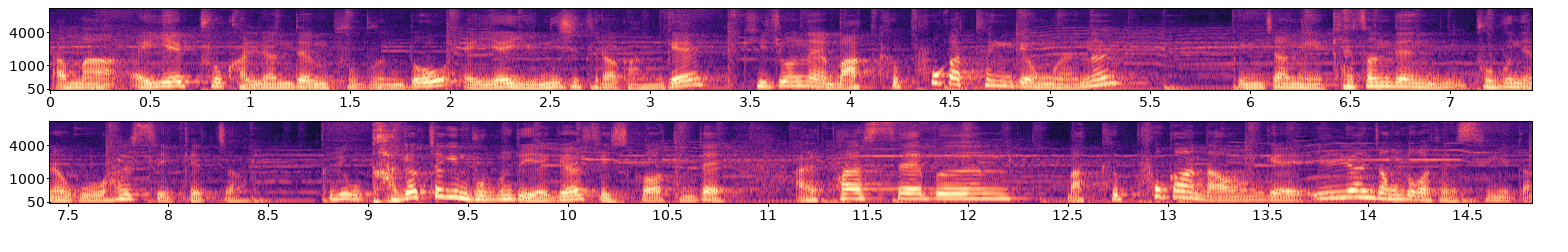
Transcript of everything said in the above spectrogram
아마 AF 관련된 부분도 AA 유닛이 들어간 게 기존의 마크 4 같은 경우에는 굉장히 개선된 부분이라고 할 수 있겠죠. 그리고 가격적인 부분도 얘기할 수 있을 것 같은데 알파 7 마크 4가 나온 게 1년 정도가 됐습니다.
